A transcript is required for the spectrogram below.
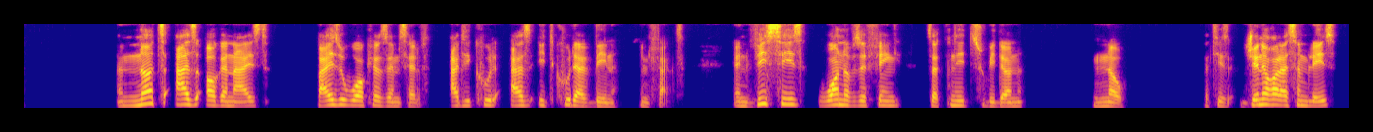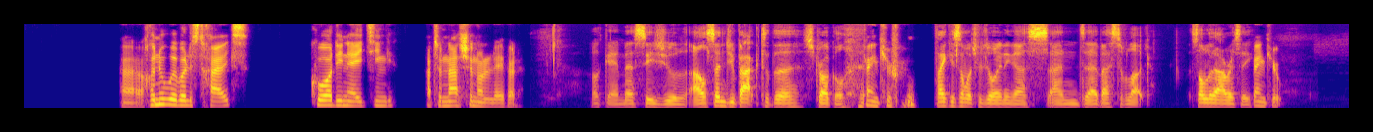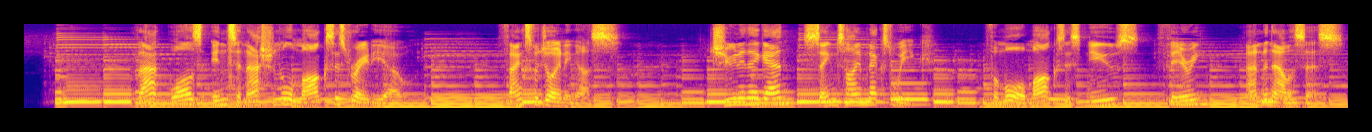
not as organized by the workers themselves as it could, as it could have been, in fact. And this is one of the things that needs to be done now. That is general assemblies, uh, renewable strikes, coordinating at a national level. Okay, merci, Jules. I'll send you back to the struggle. Thank you. Thank you so much for joining us and uh, best of luck. Solidarity. Thank you. That was International Marxist Radio. Thanks for joining us. Tune in again, same time next week, for more Marxist news, theory, and analysis.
